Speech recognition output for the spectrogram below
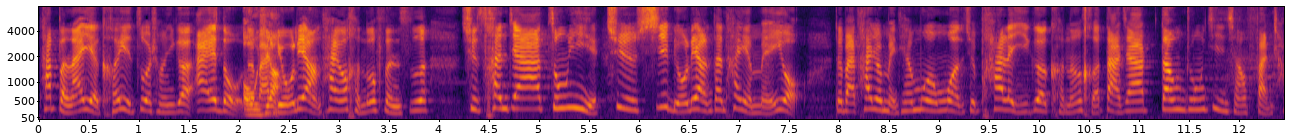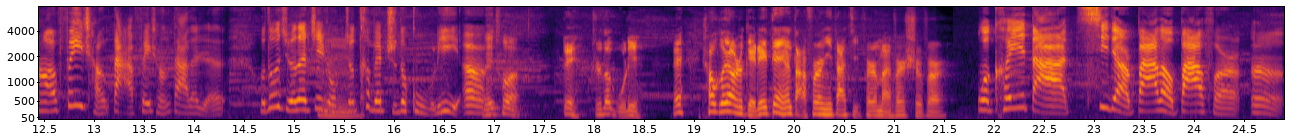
他本来也可以做成一个 idol，对吧？流量，他有很多粉丝去参加综艺去吸流量，但他也没有，对吧？他就每天默默的去拍了一个可能和大家当中印象反差非常大、非常大的人，我都觉得这种就特别值得鼓励啊。没错。对，值得鼓励。哎，超哥，要是给这电影打分，你打几分？满分十分？我可以打七点八到八分。嗯。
